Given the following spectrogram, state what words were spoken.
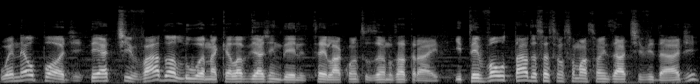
O Enel pode ter ativado a lua naquela viagem dele, sei lá quantos anos atrás, e ter voltado essas transformações à atividade.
